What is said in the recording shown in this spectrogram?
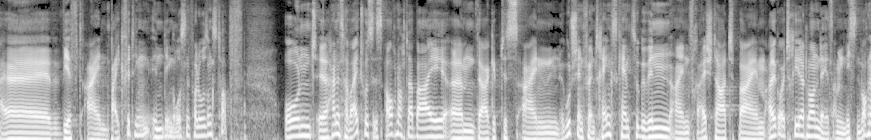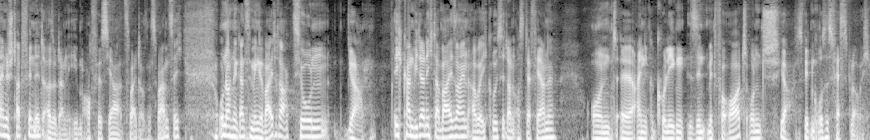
äh, wirft ein Bikefitting in den großen Verlosungstopf. Und äh, Hannes Hawaitus ist auch noch dabei. Ähm, da gibt es einen Gutschein für ein Trainingscamp zu gewinnen, einen Freistart beim Allgäu Triathlon, der jetzt am nächsten Wochenende stattfindet, also dann eben auch fürs Jahr 2020. Und noch eine ganze Menge weitere Aktionen. Ja, ich kann wieder nicht dabei sein, aber ich grüße dann aus der Ferne. Und äh, einige Kollegen sind mit vor Ort und ja, es wird ein großes Fest, glaube ich.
